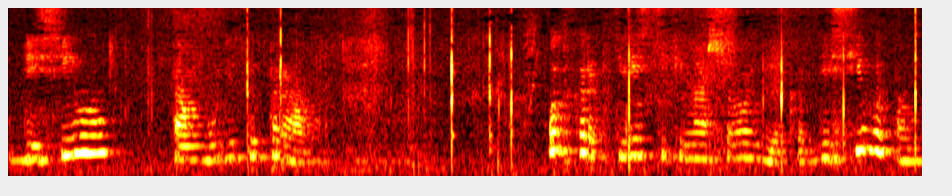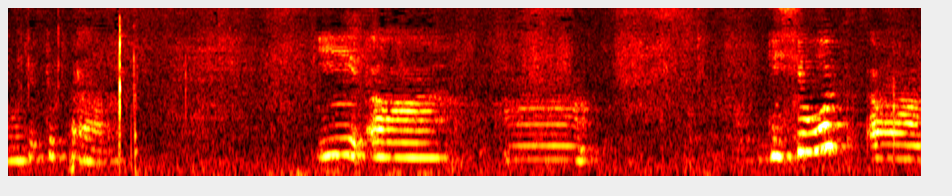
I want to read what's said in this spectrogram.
Где сила, там будет и право. Вот характеристики нашего века. Где сила, там будет и право. И э, э, Гесиод э,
